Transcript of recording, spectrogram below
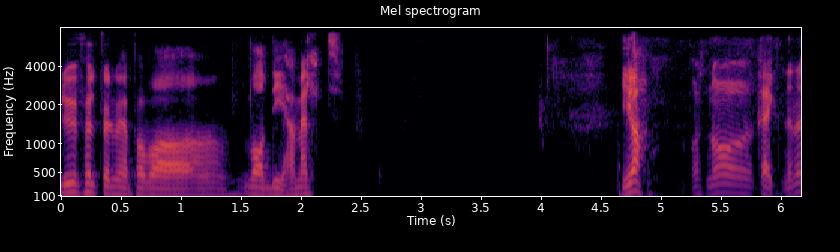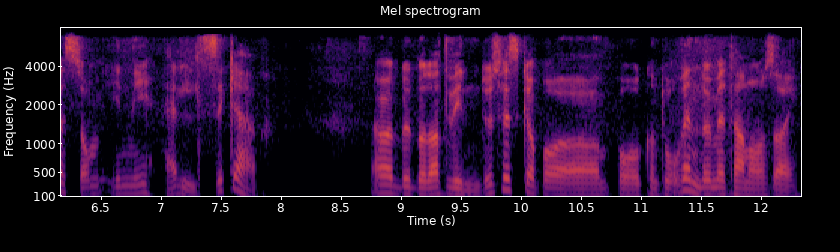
Du fulgte vel med på hva, hva de har meldt? Ja, og nå regner det som inn i helsike her. Jeg burde hatt vindusvisker på, på kontorvinduet mitt her nå, sa jeg.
